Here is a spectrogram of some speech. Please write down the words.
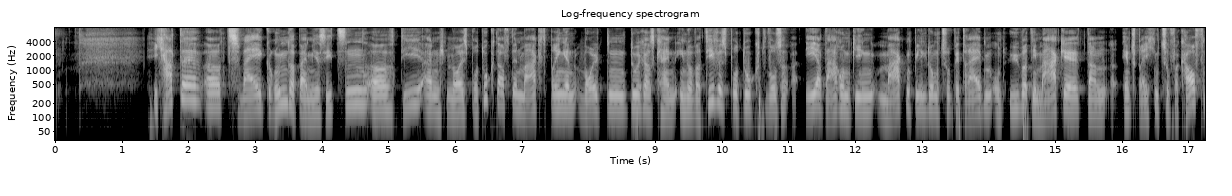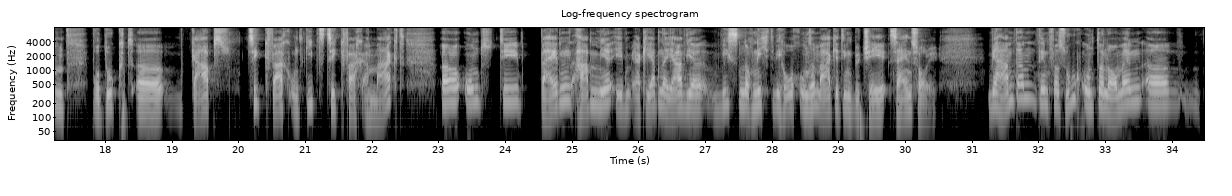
Ich hatte äh, zwei Gründer bei mir sitzen, äh, die ein neues Produkt auf den Markt bringen wollten. Durchaus kein innovatives Produkt, wo es eher darum ging, Markenbildung zu betreiben und über die Marke dann entsprechend zu verkaufen. Produkt äh, gab es zigfach und gibt es zigfach am Markt. Äh, und die beiden haben mir eben erklärt, naja, wir wissen noch nicht, wie hoch unser Marketingbudget sein soll. Wir haben dann den Versuch unternommen, äh,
